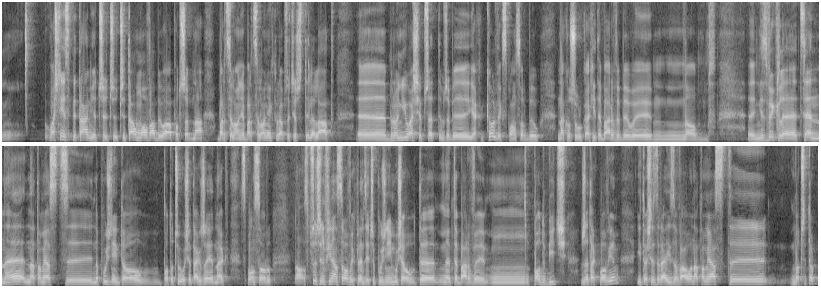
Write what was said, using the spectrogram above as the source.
Właśnie jest pytanie, czy, czy, czy ta umowa była potrzebna Barcelonie? Barcelonie, która przecież tyle lat e, broniła się przed tym, żeby jakikolwiek sponsor był na koszulkach i te barwy były mm, no, e, niezwykle cenne, natomiast y, no, później to potoczyło się tak, że jednak sponsor no, z przyczyn finansowych prędzej czy później musiał te, te barwy mm, podbić, że tak powiem, i to się zrealizowało. Natomiast y, no, czy to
